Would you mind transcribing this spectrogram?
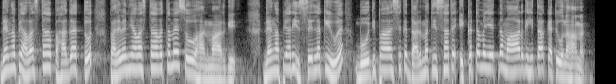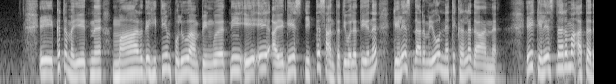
දැන් අපි අවස්ථා පහගත්තොත් පළවැනි අවස්ථාව තමයි සෝහන් මාර්ගේ. දැන් අපි අර ඉස්සෙල්ල කිව්ව බෝධිපාසික ධර්ම 37 එකටම යෙත්න මාර්ග හිතක් ඇති වුණාම ඒ එකටම යෙත්න මාර්ග හිතින් පුළුවන් පින්වත්නි ඒ ඒ අයගේ චිත්ත සන්තතිවල තියෙන කෙලෙස් ධර්මයෝ නැති කරලා දාන්න. ඒ කෙලෙස් ධර්ම අතර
